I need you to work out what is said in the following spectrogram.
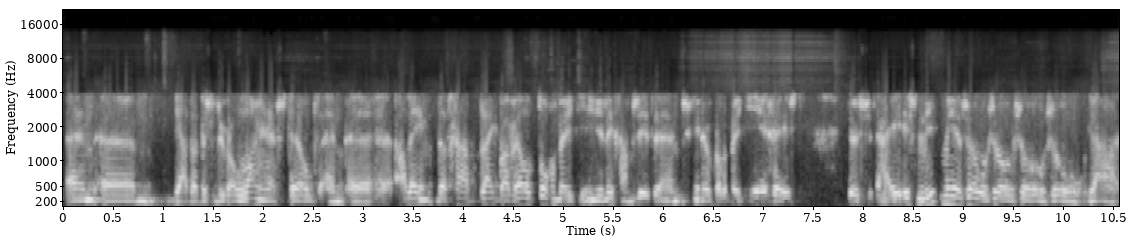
En ehm, ja, dat is natuurlijk al lang hersteld. En, eh, alleen, dat gaat blijkbaar wel toch een beetje in je lichaam zitten. En misschien ook wel een beetje in je geest. Dus hij is niet meer zo, zo, zo, zo, ja,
